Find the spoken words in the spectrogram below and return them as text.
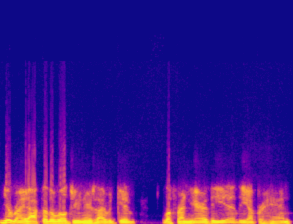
you're right. After the World Juniors, I would give Lafreniere the uh, the upper hand.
